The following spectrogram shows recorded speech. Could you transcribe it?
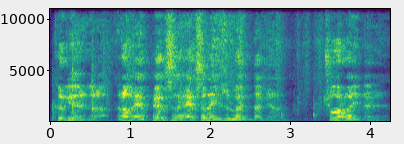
그렇게 되는 거라. 그러면 fx가 x라는 인수를 가진다면, 추가로 가진다면,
